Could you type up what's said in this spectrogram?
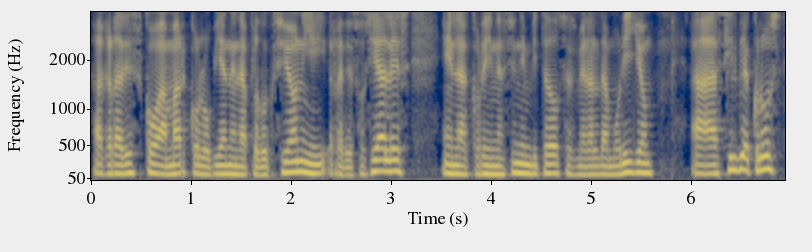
Agradezco a Marco Lubián en la producción y redes sociales, la coordinación de invitados Esmeralda Murillo, a Silvia Cruz,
